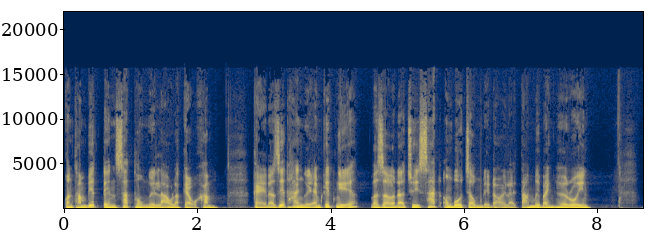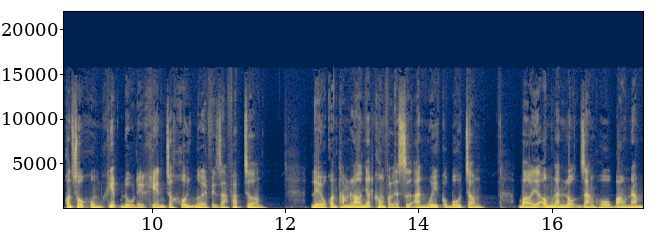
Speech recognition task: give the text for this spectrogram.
con thắm biết tên sát thủ người Lào là kẹo khăm. Kẻ đã giết hai người em kết nghĩa Và giờ đã truy sát ông bố chồng Để đòi lại 80 bánh heroin. Con số khủng khiếp đủ để khiến cho khối người phải ra pháp trường. Điều con thắm lo nhất không phải là sự an nguy của bố chồng, Bởi ông lăn lộn giang hồ bao năm.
